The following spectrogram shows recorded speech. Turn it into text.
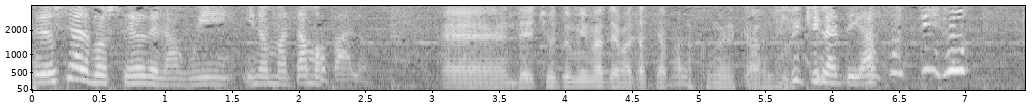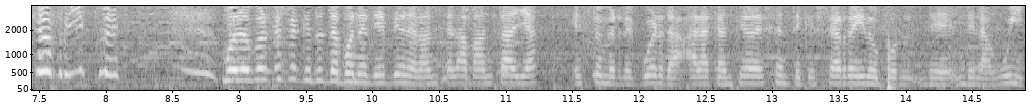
Pero sea el boxeo de la Wii y nos matamos a palos. Eh, de hecho, tú misma te mataste a palos con el cable. Uy, qué latigazo, tío. Qué horrible. Bueno, porque eso es que tú te pones de pie delante de la pantalla. Esto me recuerda a la cantidad de gente que se ha reído por, de, de la Wii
